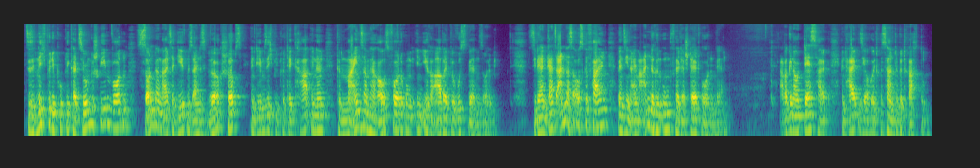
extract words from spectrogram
Sie sind nicht für die Publikation geschrieben worden, sondern als Ergebnis eines Workshops, in dem sich BibliothekarInnen gemeinsam Herausforderungen in ihrer Arbeit bewusst werden sollen. Sie wären ganz anders ausgefallen, wenn sie in einem anderen Umfeld erstellt worden wären. Aber genau deshalb enthalten sie auch interessante Betrachtungen.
